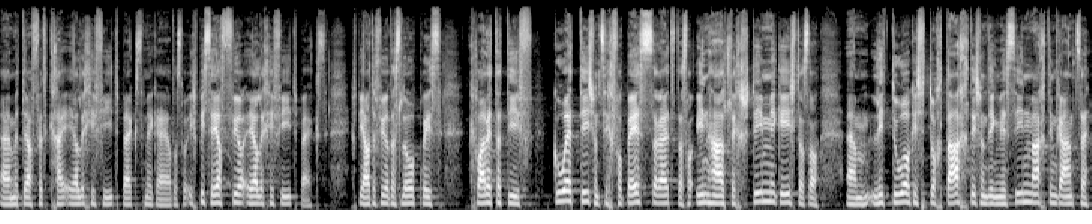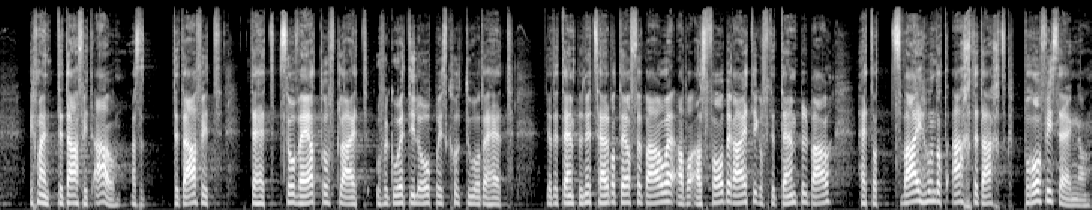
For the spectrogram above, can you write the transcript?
Äh, wir dürfen keine ehrlichen Feedbacks mehr geben oder so. Ich bin sehr für ehrliche Feedbacks. Ich bin auch dafür, dass Lobpreis qualitativ gut ist und sich verbessert, dass er inhaltlich stimmig ist, dass er ähm, liturgisch durchdacht ist und irgendwie Sinn macht im Ganzen. Ich meine, der David auch. Also der David, der hat so Wert darauf gelegt, auf eine gute Lobpreiskultur. Der hat ja den Tempel nicht selber dürfen bauen, aber als Vorbereitung auf den Tempelbau hat er 288 Profisänger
